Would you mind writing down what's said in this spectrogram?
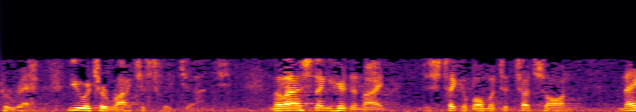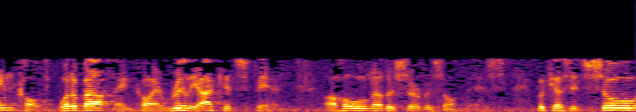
correct, you are to righteously judge. And the last thing here tonight, just take a moment to touch on name calling. What about name calling? Really, I could spend a whole other service on this because it's so.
